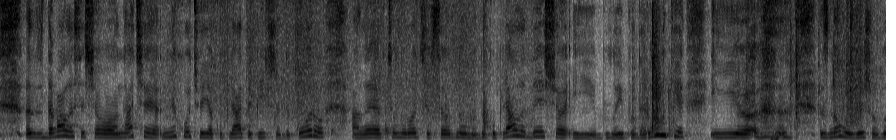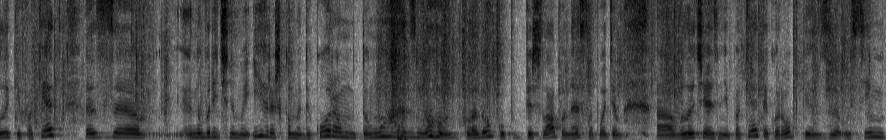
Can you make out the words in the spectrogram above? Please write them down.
Здавалося, що наче не хочу я купляти більше декору, але в цьому році все одно ми докупляли дещо, і були і подарунки, і знову вийшов великий пакет з е, новорічними іграшками, декором, тому знову в кладовку пішла, понесла потім е, величезні пакети, коробки з усім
